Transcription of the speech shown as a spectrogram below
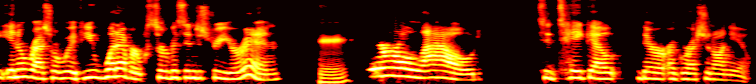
in a restaurant if you whatever service industry you're in Mhm. they're allowed to take out their aggression on you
